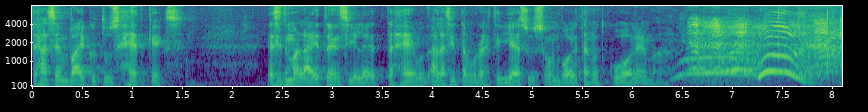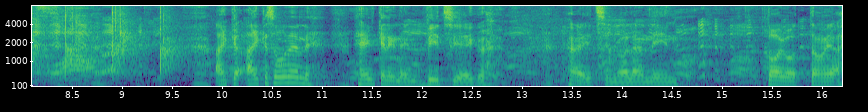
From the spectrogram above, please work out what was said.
tehdä sen vaikutus hetkeksi. Ja sitten mä laitoin sille, että hei, mutta älä sitä murehti, Jeesus on voitanut kuolemaa. Aika, aika semmoinen henkilöinen vitsi, eikö? Itse me olen niin toivottomia.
